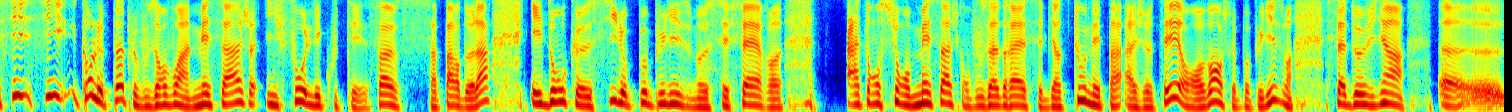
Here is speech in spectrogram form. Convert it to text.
Si, si quand le peuple vous envoie un message, il faut l'écouter. Ça, ça part de là. Et donc, euh, si le populisme sait faire euh, attention au message qu'on vous adresse, eh bien tout n'est pas à jeter. En revanche, le populisme, ça devient euh,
